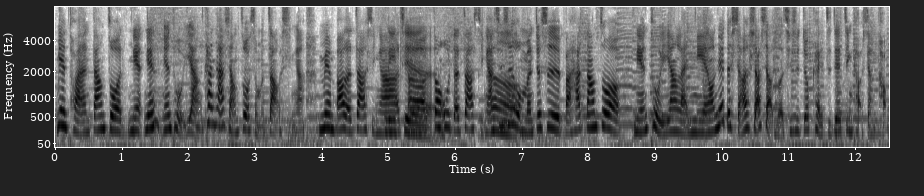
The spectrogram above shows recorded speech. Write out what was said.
面团当做 黏黏黏土一样，看他想做什么造型啊，面包的造型啊，呃，动物的造型啊。其实我们就是把它当做黏土一样来捏哦，捏的小小小的，其实就可以直接进烤箱烤了。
